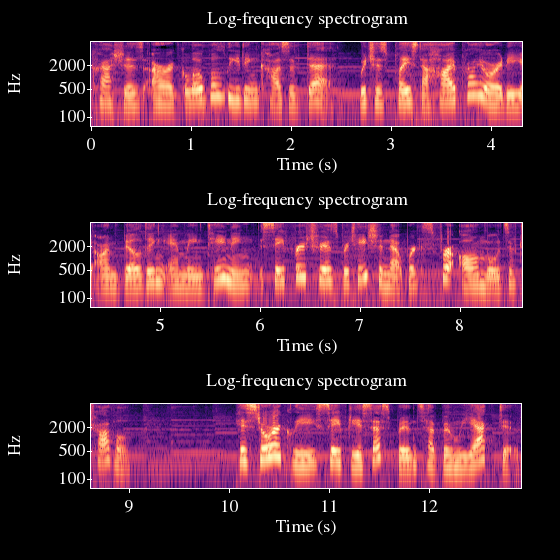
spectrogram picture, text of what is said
crashes are a global leading cause of death, which has placed a high priority on building and maintaining safer transportation networks for all modes of travel. Historically, safety assessments have been reactive,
